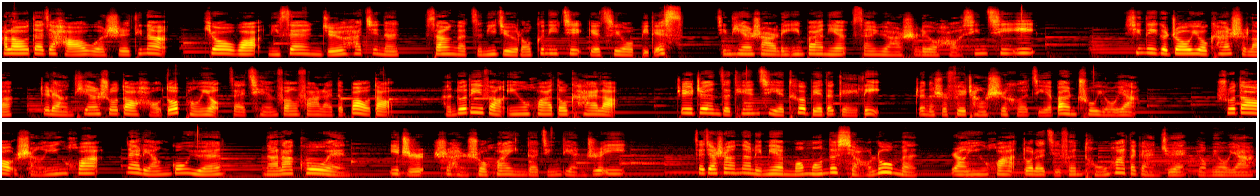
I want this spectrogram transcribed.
Hello，大家好，我是 Tina。今日は二千十八年三月二十六日月曜日です。今天是二零一八年三月二十六号，星期一。新的一个周又开始了。这两天收到好多朋友在前方发来的报道，很多地方樱花都开了。这一阵子天气也特别的给力，真的是非常适合结伴出游呀。说到赏樱花，奈良公园 （Nara Koen） 一直是很受欢迎的景点之一。再加上那里面萌萌的小鹿们，让樱花多了几分童话的感觉，有没有呀？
